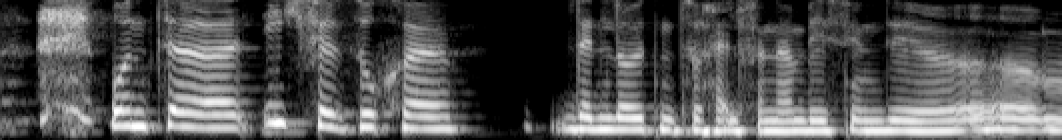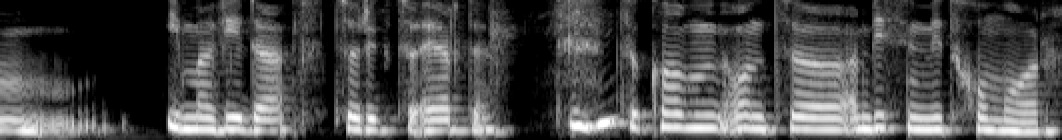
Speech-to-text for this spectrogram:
Und äh, ich versuche den Leuten zu helfen, ein bisschen die, ähm, immer wieder zurück zur Erde mhm. zu kommen und äh, ein bisschen mit Humor.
